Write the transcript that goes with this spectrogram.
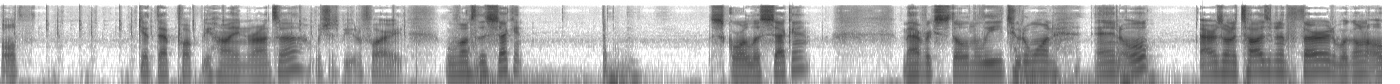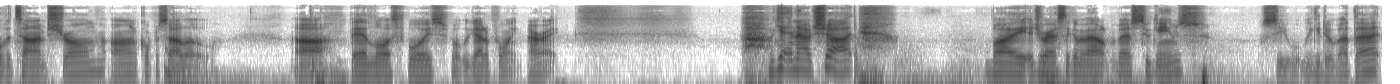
both get that puck behind Raanta, which is beautiful. All right, move on to the second. Scoreless second. Mavericks still in the lead, two to one. And oh, Arizona ties it in the third. We're going to overtime. Strom on Korpisalo. Ah, bad loss, boys, but we got a point. All right. We're getting outshot by a drastic amount the best two games. We'll see what we can do about that.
